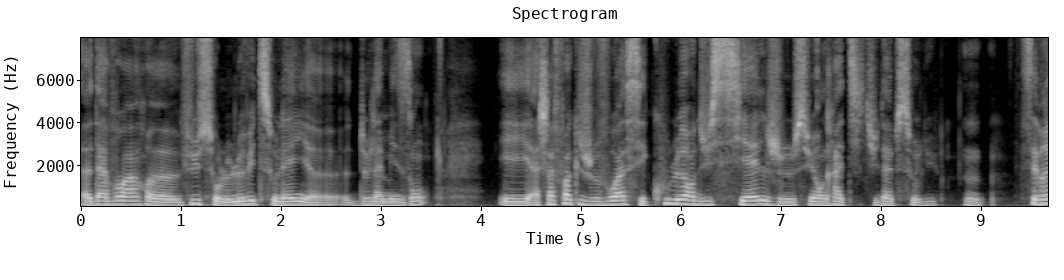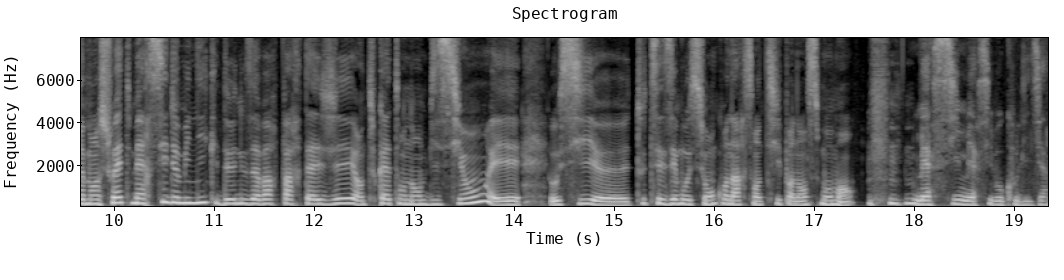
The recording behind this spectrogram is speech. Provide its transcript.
d'avoir vu sur le lever de soleil de la maison. Et à chaque fois que je vois ces couleurs du ciel, je suis en gratitude absolue. Mm. C'est vraiment chouette. Merci Dominique de nous avoir partagé en tout cas ton ambition et aussi toutes ces émotions qu'on a ressenties pendant ce moment. merci, merci beaucoup Lydia.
